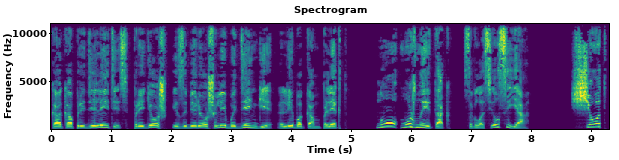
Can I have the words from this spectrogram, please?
Как определитесь, придешь и заберешь либо деньги, либо комплект. Ну, можно и так, согласился я. Счет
